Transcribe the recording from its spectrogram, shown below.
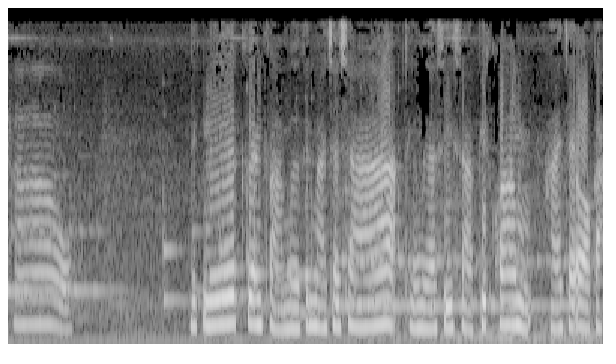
เข้า ลึกๆ เคลื่อนฝ่ามือขึ้นมาช้าๆ ถึงเหนือศีรษะพลิกคว่ำหายใจออกค่ะ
